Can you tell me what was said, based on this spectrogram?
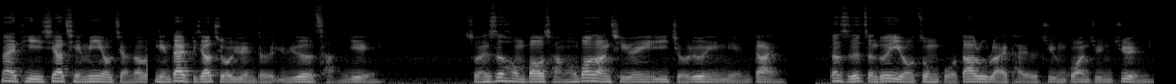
那来提一下前面有讲到年代比较久远的娱乐产业，首先是红包厂，红包厂起源于一九六零年代，当时是针对由中国大陆来台的军官军眷，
